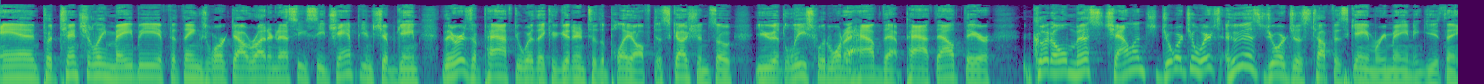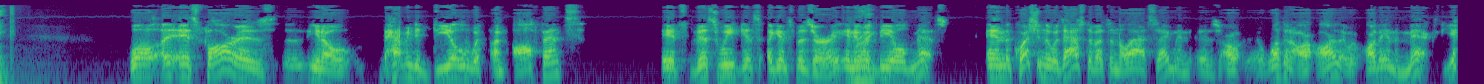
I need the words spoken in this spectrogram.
and potentially maybe if the things worked out right in an SEC championship game, there is a path to where they could get into the playoff discussion. So you at least would want to have that path out there. Could Ole Miss challenge Georgia? Where's who is Georgia's toughest game remaining? Do you think? Well, as far as you know, having to deal with an offense, it's this week against, Missouri, and it right. would be Ole Miss. And the question that was asked of us in the last segment is, it wasn't are, are they are they in the mix? Yeah,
